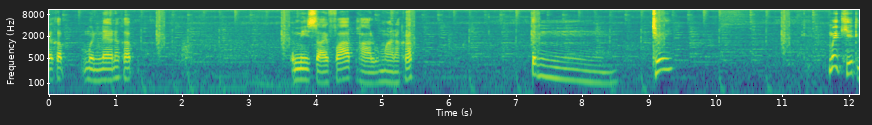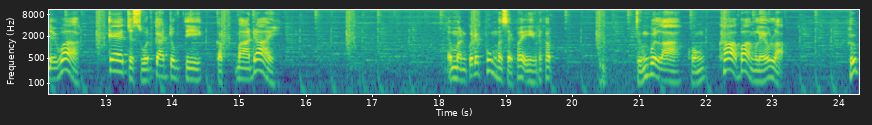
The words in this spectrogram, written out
นะครับหมื่นแล้วนะครับ มีสายฟ้าผ่าลงมานะครับ ตึงทึง ไม่คิดเลยว่า แกจะสวนการโจมตีกลับมาได้ แล้วมันก็ได้พุ่งมาใส่พระเอกนะครับ ถึงเวลาของข้าบ้างแล้วล่ะฮึบ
